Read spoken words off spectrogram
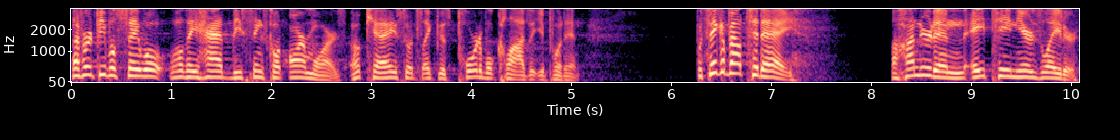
I've heard people say, well, well, they had these things called armoires. Okay, so it's like this portable closet you put in. But think about today, 118 years later.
